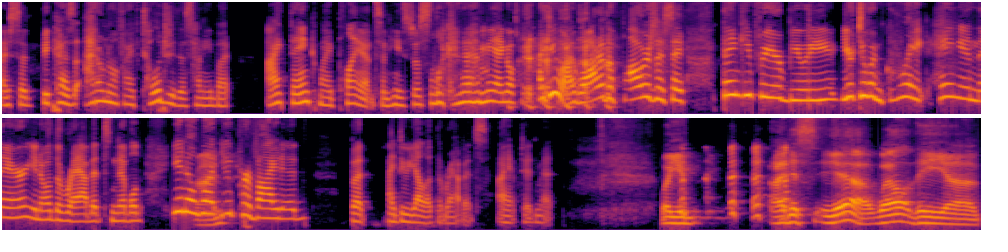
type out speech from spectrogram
I said, because I don't know if I've told you this, honey, but I thank my plants. And he's just looking at me. I go, I do. I water the flowers. I say, thank you for your beauty. You're doing great. Hang in there. You know, the rabbits nibbled. You know right. what? You provided. But I do yell at the rabbits, I have to admit. Well, you, I just, yeah. Well, the, uh,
